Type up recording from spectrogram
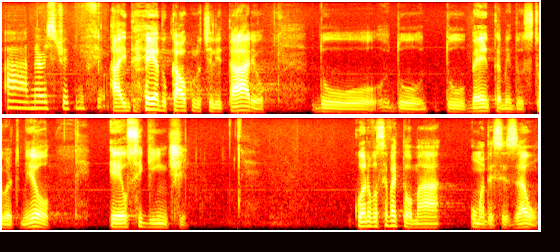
a Mary Streep no filme. A ideia do cálculo utilitário do, do, do Bentham e do Stuart Mill é o seguinte, quando você vai tomar uma decisão,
